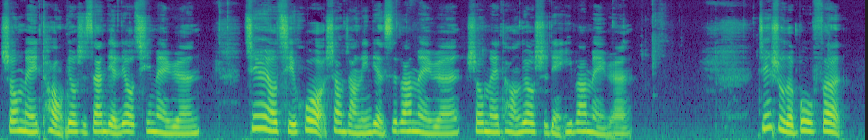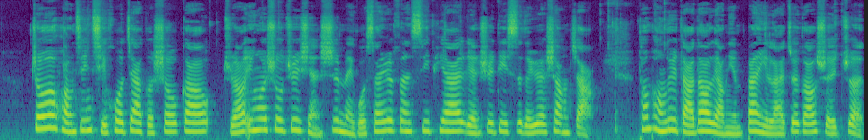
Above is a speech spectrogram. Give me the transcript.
收每桶六十三点六七美元，轻原油期货上涨零点四八美元，收每桶六十点一八美元。金属的部分，周二黄金期货价格收高，主要因为数据显示美国三月份 CPI 连续第四个月上涨，通膨率达到两年半以来最高水准，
